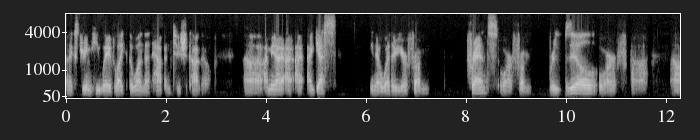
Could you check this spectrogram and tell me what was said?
an extreme heat wave like the one that happened to Chicago. Uh, I mean, I, I, I, guess, you know, whether you're from France or from Brazil or uh, uh,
